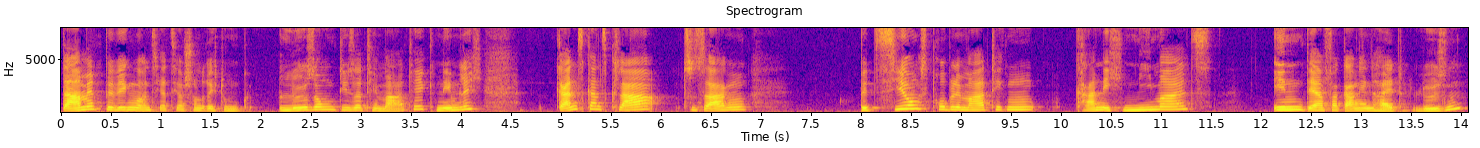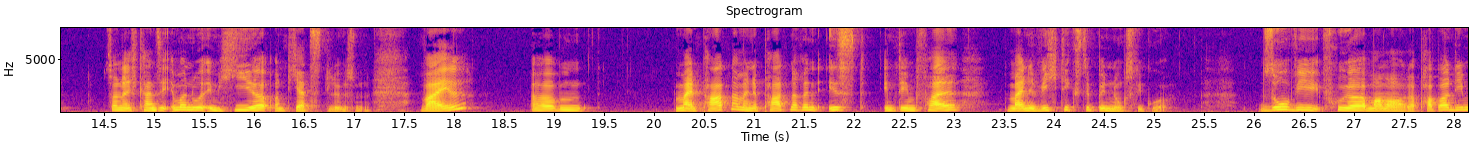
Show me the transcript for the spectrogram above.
damit bewegen wir uns jetzt ja schon Richtung Lösung dieser Thematik, nämlich ganz, ganz klar zu sagen, Beziehungsproblematiken kann ich niemals in der Vergangenheit lösen, sondern ich kann sie immer nur im Hier und Jetzt lösen. Weil ähm, mein Partner, meine Partnerin ist in dem Fall meine wichtigste Bindungsfigur. So wie früher Mama oder Papa die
